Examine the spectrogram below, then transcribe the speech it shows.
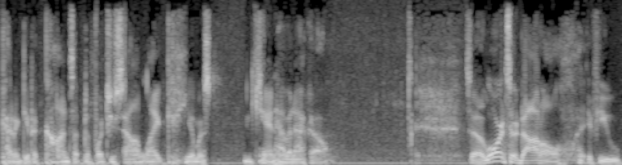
kind of get a concept of what you sound like. You almost you can't have an echo. So Lawrence O'Donnell, if you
